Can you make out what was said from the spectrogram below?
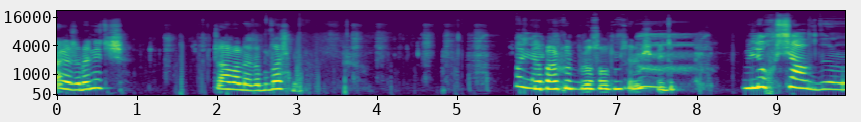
Arkadaşlar ben hiç canavarlara bulaşmıyorum. Size parkur prosu olduğumu söylemiş miydim? Blok çaldı.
